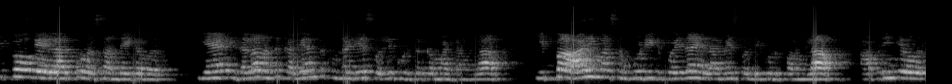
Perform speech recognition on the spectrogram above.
இப்போ அவங்க எல்லாருக்கும் ஒரு சந்தேகம் வரும். ஏன்? இதெல்லாம் வந்து கல்யாணத்துக்கு முன்னாடியே சொல்லி கொடுத்துருக்க மாட்டாங்களா? இப்ப ஆடி மாசம் கூட்டிட்டு போய் தான் எல்லாமே சொல்லி கொடுப்பாங்களா? அப்படிங்கிற ஒரு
